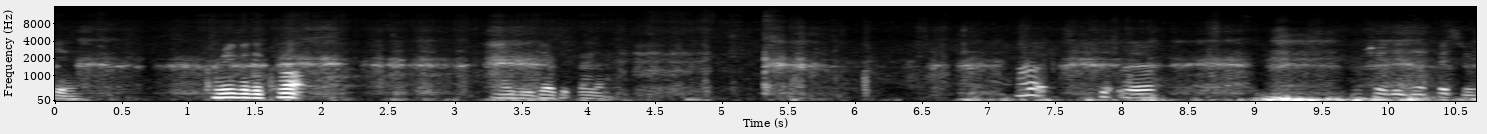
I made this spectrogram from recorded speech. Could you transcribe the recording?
Yeah. Cream of the crop. Nobody does it better. Oh, look, look there. I'm sure these are thistles.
